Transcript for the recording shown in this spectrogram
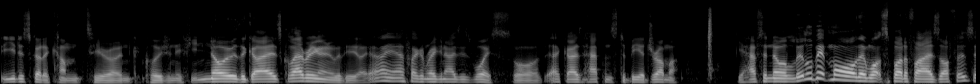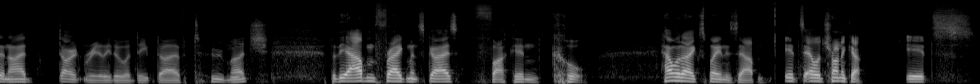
You just got to come to your own conclusion. If you know the guy is collaborating with you, like, oh yeah, if I can recognize his voice, or that guy happens to be a drummer. You have to know a little bit more than what Spotify's offers, and I don't really do a deep dive too much. But the album Fragments, guys, fucking cool. How would I explain this album? It's electronica. It's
